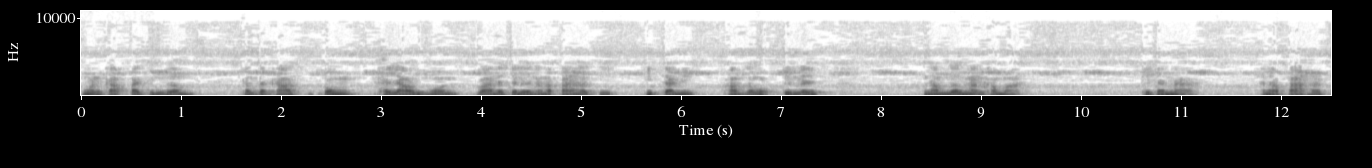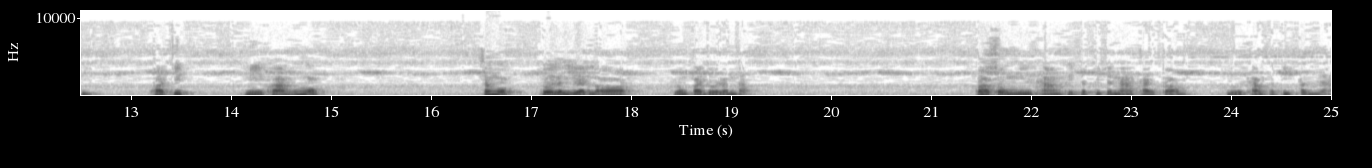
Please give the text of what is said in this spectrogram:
หวนกลับไปถึงเรื่อง ตั้งแต่คราวทรงพยาวอยู่โน้นว่าได้เจริญอนาปานสติจิตใจมีความสงบจึงได้นำเรื่องนั้นเข้ามา พิจารณาอนาปานสติพอจิตมีความสงบ สงบโดยละเอียดละออลงไปโดยลำดับ ก็ทรงมีทางที่จะพิจารณาไต่ตรองโดยทางสติปัญญา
